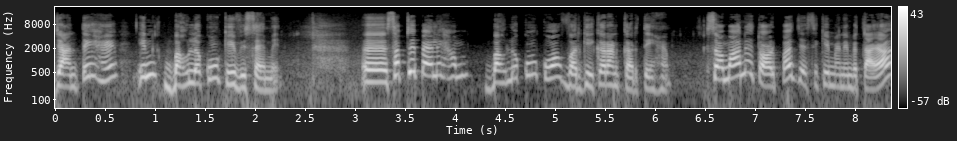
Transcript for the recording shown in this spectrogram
जानते हैं इन बहुलकों के विषय में। सबसे पहले हम बहुलकों को वर्गीकरण करते हैं। सामान्य तौर पर जैसे कि मैंने बताया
